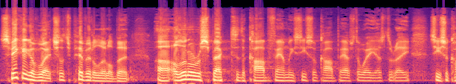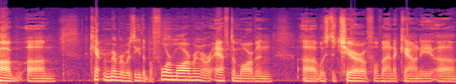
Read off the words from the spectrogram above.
Speaking of which, let's pivot a little bit. Uh, a little respect to the Cobb family. Cecil Cobb passed away yesterday. Cecil Cobb, um, I can't remember, was either before Marvin or after Marvin. Uh, was the chair of Fluvanna County. Uh,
